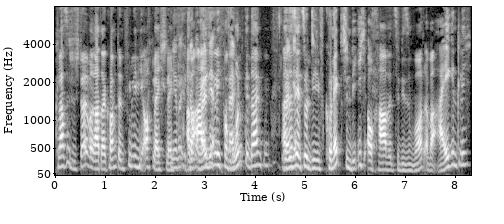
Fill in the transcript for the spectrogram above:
klassischen Steuerberater kommt, dann fühle ich mich auch gleich schlecht. Ja, aber, aber eigentlich wir, vom weil, Grundgedanken, also das ist jetzt so die Connection, die ich auch habe zu diesem Wort, aber eigentlich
